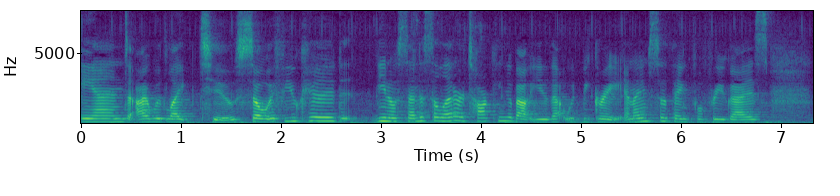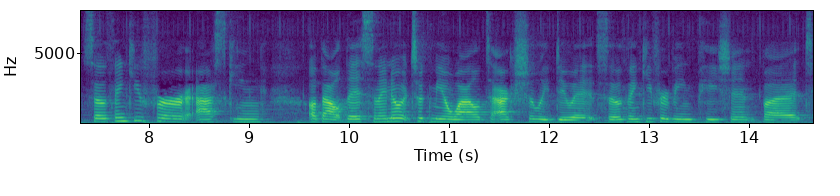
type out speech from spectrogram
and I would like to. So if you could, you know, send us a letter talking about you, that would be great. And I'm so thankful for you guys. So thank you for asking about this. And I know it took me a while to actually do it. So thank you for being patient. But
